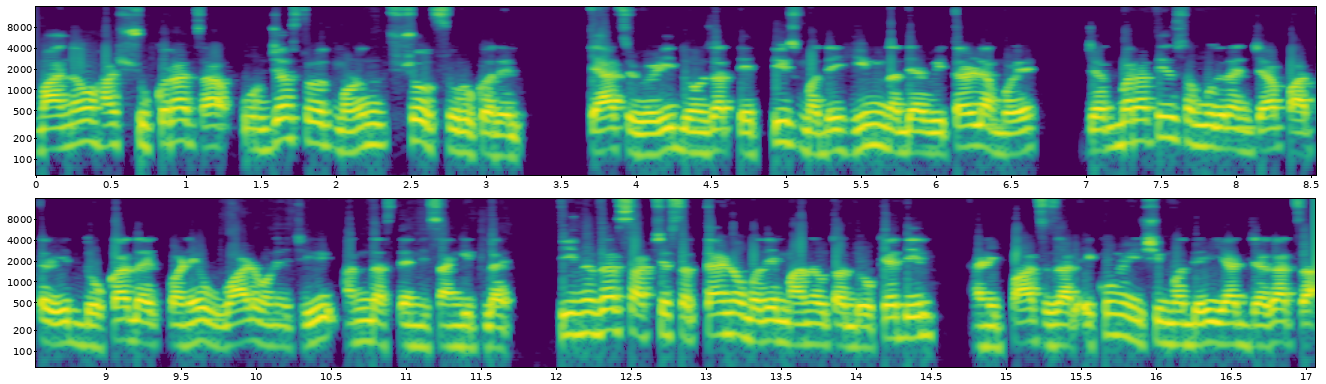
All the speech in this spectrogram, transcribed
मानव हा शुक्राचा ऊर्जा स्रोत म्हणून शोध सुरू करेल. त्याच वेळी दोन हजार तेहतीसमध्ये हिम नद्या वितळल्यामुळे जगभरातील समुद्रांच्या पातळीत धोकादायकपणे वाढ होण्याची अंदाज त्यांनी सांगितलाय. तीन हजार सातशे सत्त्याण्णवमध्ये मानवता धोक्यात येईल. आणि पाच हजार एकोणऐंशी मध्ये या जगाचा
